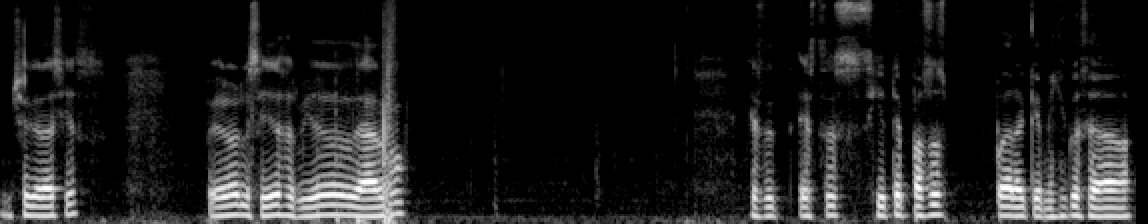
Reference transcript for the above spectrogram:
Muchas gracias. Espero les haya servido de algo. Este, estos siete pasos para que México sea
